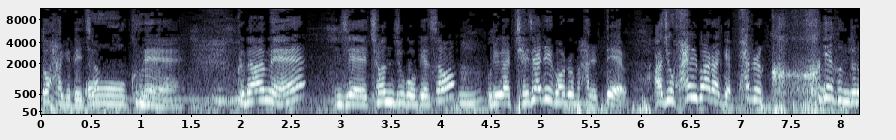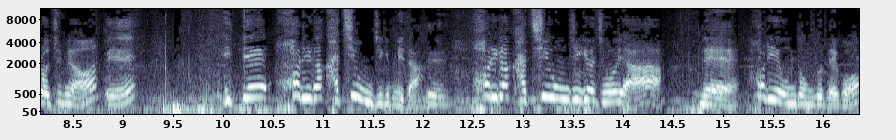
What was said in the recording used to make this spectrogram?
또 하게 되죠. 어, 그러네요. 네. 그 다음에 이제 전주곡에서 음. 우리가 제자리 걸음 할 때 아주 활발하게 팔을 크게 흔들어 주면 예. 이때 허리가 같이 움직입니다. 네. 허리가 같이 움직여줘야 네 허리 운동도 되고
